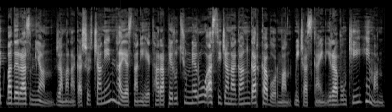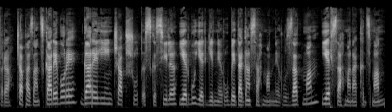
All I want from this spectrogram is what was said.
հետպատերազմյան ժամանակաշրջանին Հայաստանի հետ հարաբերություններու աստիճանական ղեկավարման միջազգային իրավունքի հիման վրա չափ չափազանց կարևոր է գարելիին չափ շուտ սկսիլը երկու երկիրներու pedagogan սահմաններու զատման եւ սահմանակցման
